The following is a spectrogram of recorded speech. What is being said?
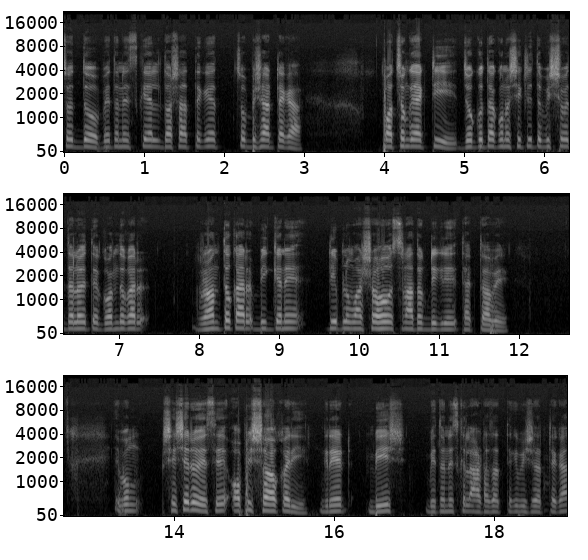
চোদ্দ, বেতন স্কেল দশ হাজার থেকে চব্বিশ হাজার টাকা। পছন্দ একটি যোগ্যতা কোনো স্বীকৃত বিশ্ববিদ্যালয়তে গন্ধকার গ্রন্থকার বিজ্ঞানে ডিপ্লোমা সহ স্নাতক ডিগ্রি থাকতে হবে। এবং শেষে রয়েছে অফিস সহকারী, গ্রেড বিশ, বেতন স্কেল আট হাজার থেকে বিশ হাজার টাকা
